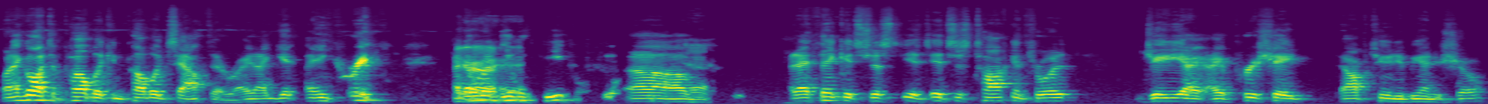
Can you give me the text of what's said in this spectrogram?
when I go out to public and public's out there, right? I get angry. I don't want to deal with people. Um, Yeah. And I think it's just it, it's just talking through it. JD, I, I appreciate the opportunity to be on your show.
